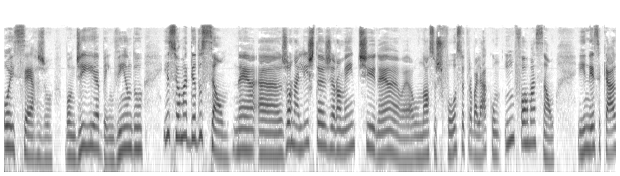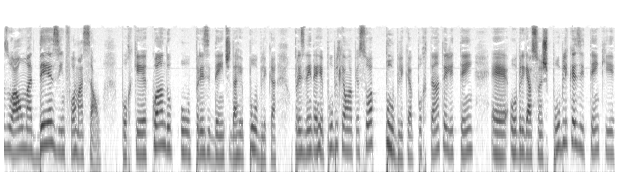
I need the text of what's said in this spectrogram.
Oi, Sérgio. Bom dia, bem-vindo. Isso é uma dedução, né? A jornalista geralmente, né, é, o nosso esforço é trabalhar com informação. E nesse caso há uma desinformação porque quando o presidente da República, o presidente da República é uma pessoa pública, portanto, ele tem é, obrigações públicas e tem que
